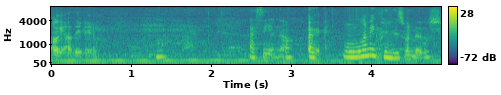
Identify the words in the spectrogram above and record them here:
Oh yeah, they do. I see it now. Okay, let me clean these windows.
